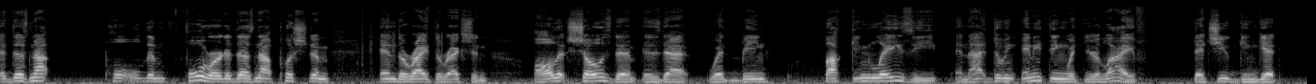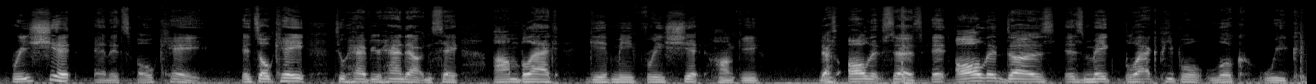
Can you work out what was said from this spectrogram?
It does not pull them forward. It does not push them in the right direction. All it shows them is that with being fucking lazy and not doing anything with your life, that you can get free shit and it's okay. It's okay to have your hand out and say, I'm black, give me free shit, honky. That's all it says. It all it does is make black people look weak.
